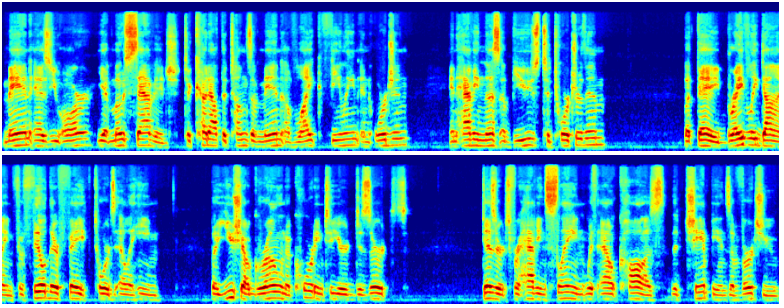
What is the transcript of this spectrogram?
man as you are, yet most savage, to cut out the tongues of men of like feeling and origin, and having thus abused to torture them? But they, bravely dying, fulfilled their faith towards Elohim. But you shall groan according to your deserts deserts for having slain without cause the champions of virtue.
